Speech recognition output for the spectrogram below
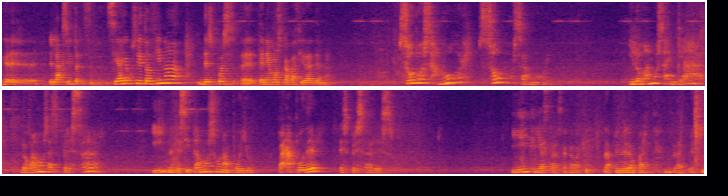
Eh, si hay oxitocina, después eh, tenemos capacidad de amar. Somos amor, somos amor. Y lo vamos a anclar, lo vamos a expresar. Y necesitamos un apoyo para poder expresar eso. Y ya está, se acaba aquí la primera parte. Gracias.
